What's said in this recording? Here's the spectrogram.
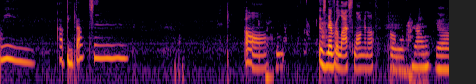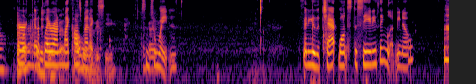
Wee, I'll be bouncing. Oh, it was never last long enough. Oh, no. Yeah. I Alright, wonder how gotta play around with my cosmetics. Since Okay. I'm waiting. If any of the chat wants to see anything, let me know.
